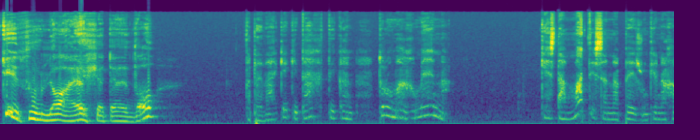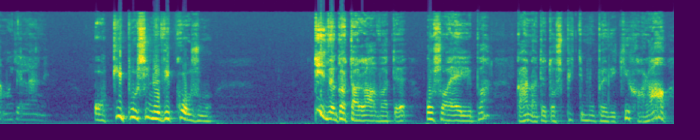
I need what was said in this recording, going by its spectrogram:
«Τι δουλειά έχετε εδώ» Τα παιδάκια κοιτάχτηκαν τρομαγμένα και σταμάτησαν να παίζουν και να χαμογελάνε. «Ο κήπος είναι δικός μου. Τι δεν καταλάβατε όσο έλειπα» Κάνατε το σπίτι μου παιδική χαρά.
